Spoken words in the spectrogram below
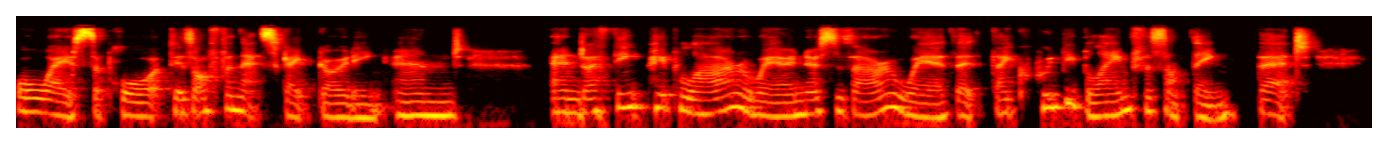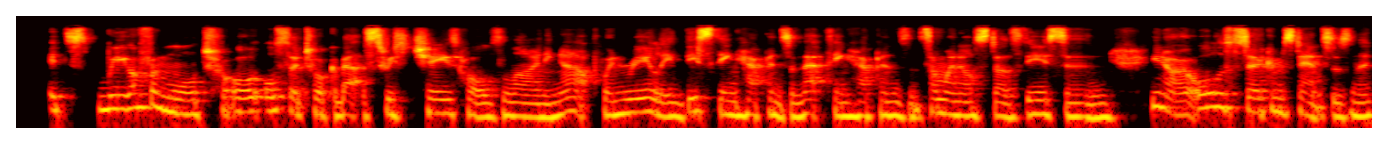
always support there's often that scapegoating and and i think people are aware nurses are aware that they could be blamed for something that it's we often will also talk about the Swiss cheese holes lining up when really this thing happens and that thing happens and someone else does this and you know all the circumstances and the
